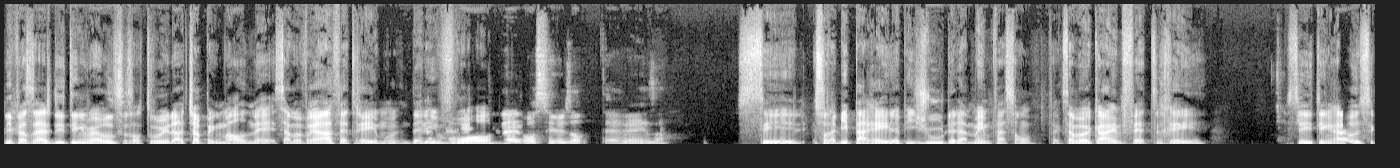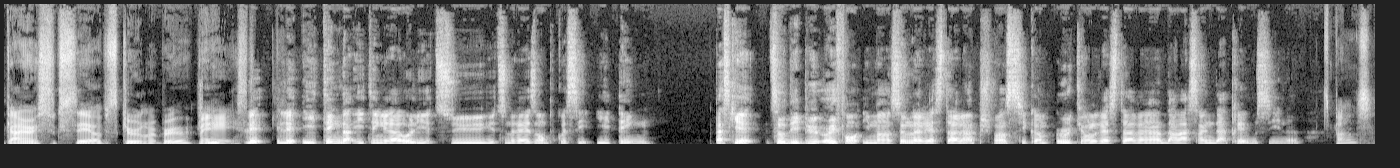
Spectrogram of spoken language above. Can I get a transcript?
les personnages d'Eating Raoul se sont retrouvés dans Chopping Mall, mais ça m'a vraiment fait rire, moi, de les voir. Allez voir, c'est eux autres. T'as raison. c'est ils sont habillés pareil, là, puis ils jouent de la même façon. Fait que ça m'a quand même fait rire. C'est Eating Raoul, c'est quand même un succès obscur un peu, mais Le, le eating dans Eating Raoul, y a-tu une raison pourquoi c'est eating? Parce que, tu sais, au début, eux, ils, font, ils mentionnent le restaurant, puis je pense que c'est comme eux qui ont le restaurant dans la scène d'après aussi, là. Tu penses?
